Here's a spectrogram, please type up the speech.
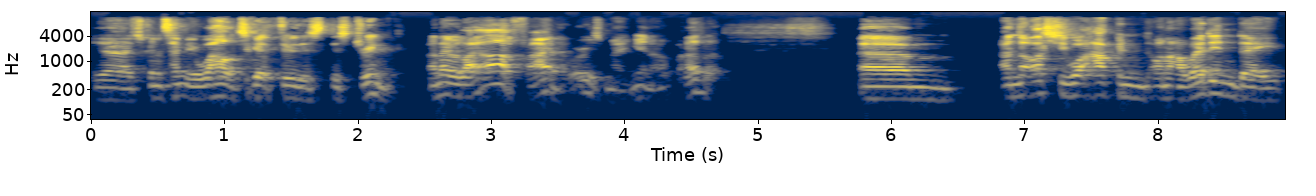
yeah, it's going to take me a while to get through this this drink." And they were like, "Oh, fine, no worries, mate. You know, whatever." Um, and actually, what happened on our wedding day,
